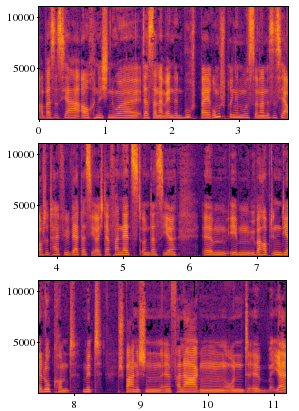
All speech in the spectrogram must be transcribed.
Aber es ist ja auch nicht nur, dass dann am Ende ein Buch bei rumspringen muss, sondern es ist ja auch total viel wert, dass ihr euch da vernetzt und dass ihr ähm, eben überhaupt in den Dialog kommt mit spanischen äh, Verlagen und äh, ja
